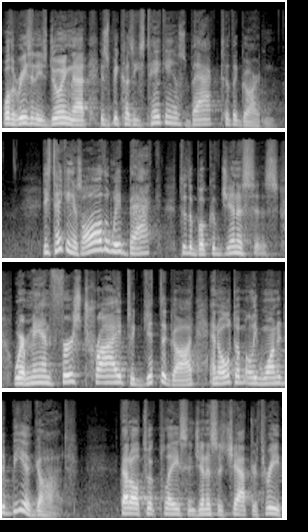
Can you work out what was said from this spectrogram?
Well, the reason he's doing that is because he's taking us back to the garden. He's taking us all the way back to the book of Genesis, where man first tried to get to God and ultimately wanted to be a God. That all took place in Genesis chapter 3,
